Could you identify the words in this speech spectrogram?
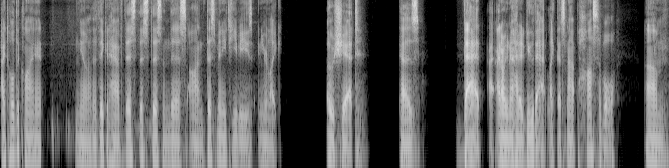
I told the client, you know, that they could have this, this, this, and this on this many TVs," and you're like, "Oh shit," because that I, don't even know how to do that. Like that's not possible. Um,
